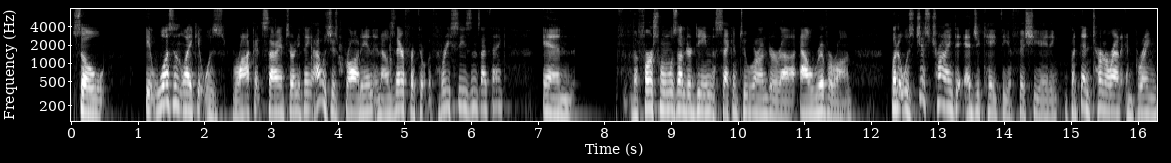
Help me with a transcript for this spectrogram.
So it wasn't like it was rocket science or anything. I was just brought in, and I was there for th- three seasons, I think. And f- the first one was under Dean. The second two were under uh, Al Riveron. But it was just trying to educate the officiating, but then turn around and bring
